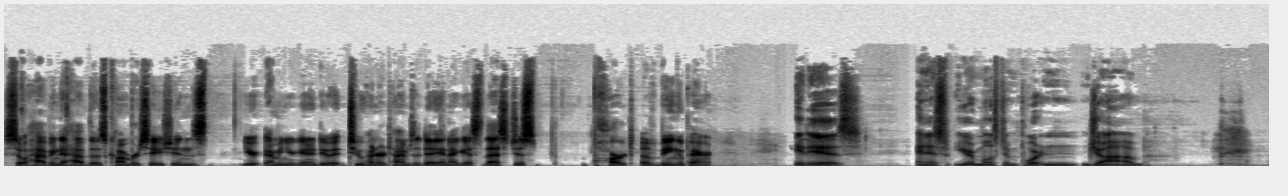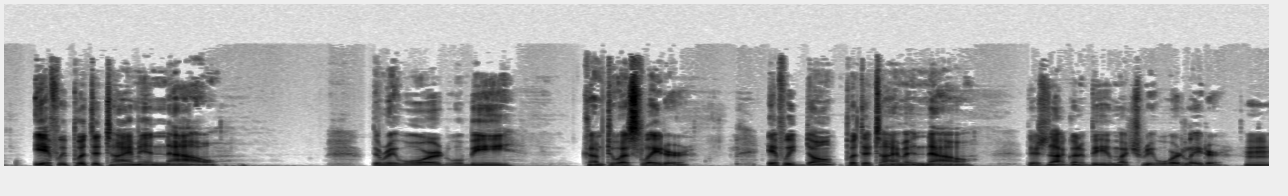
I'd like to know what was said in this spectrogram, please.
So having to have those conversations, you're I mean, you're going to do it 200 times a day, and I guess that's just part of being a parent. It is. And it's your most important job. If we put the time in now, the reward will be come to us later. If we don't put the time in now, there's not going to be much reward later. Hmm.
